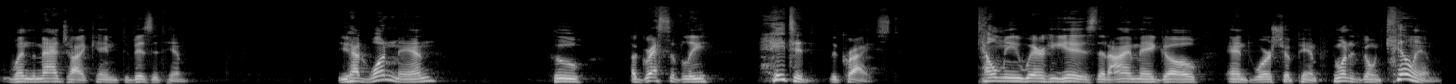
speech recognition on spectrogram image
when the Magi came to visit him. You had one man who aggressively hated the Christ. Tell me where he is that I may go and worship him. He wanted to go and kill him.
